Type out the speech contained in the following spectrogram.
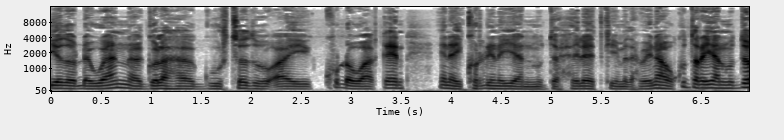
iyadoo dhowaan golaha guurtadu ay ku dhawaaqeen inay kordhinayaan muddo xileedkii madaxweynaha oo ku darayaan muddo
